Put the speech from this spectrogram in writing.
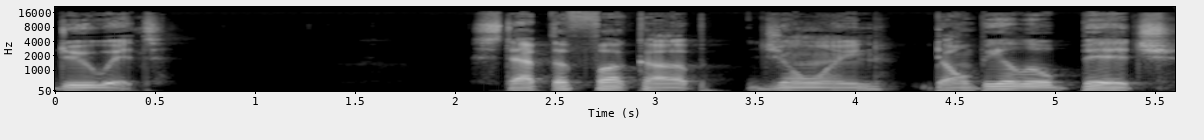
Do it. Step the fuck up. Join. Don't be a little bitch.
